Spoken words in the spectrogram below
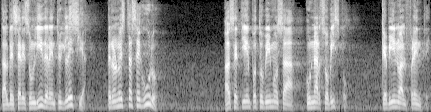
Tal vez eres un líder en tu iglesia, pero no estás seguro. Hace tiempo tuvimos a un arzobispo que vino al frente,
